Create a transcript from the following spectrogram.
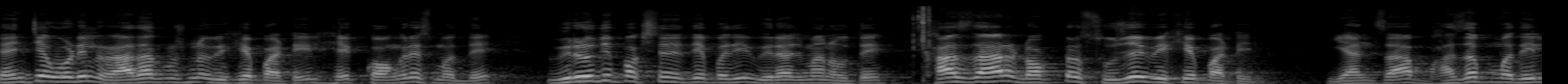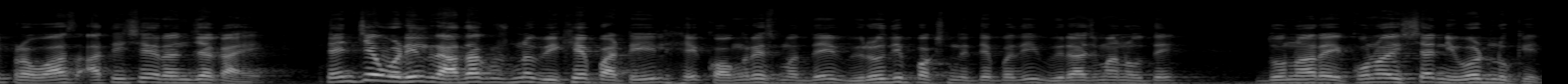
त्यांचे वडील राधाकृष्ण विखे पाटील हे काँग्रेसमध्ये विरोधी पक्षनेतेपदी विराजमान होते. खासदार डॉक्टर सुजय विखे पाटील यांचा भाजपमधील प्रवास अतिशय रंजक आहे. त्यांचे वडील राधाकृष्ण विखे पाटील हे काँग्रेसमध्ये विरोधी पक्षनेतेपदी विराजमान होते. दोन हजार एकोणावीसच्या निवडणुकीत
